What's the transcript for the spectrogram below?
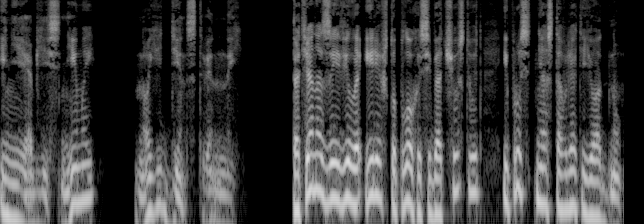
и необъяснимый, но единственный. Татьяна заявила Ире, что плохо себя чувствует и просит не оставлять ее одну.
